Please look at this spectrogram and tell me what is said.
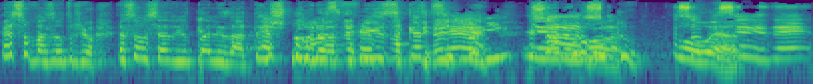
É só fazer outro jogo. É só você atualizar a textura, a física, fazer desse o jogo inteiro. É só Pô, é. você, né?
